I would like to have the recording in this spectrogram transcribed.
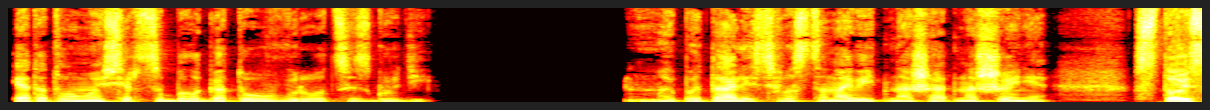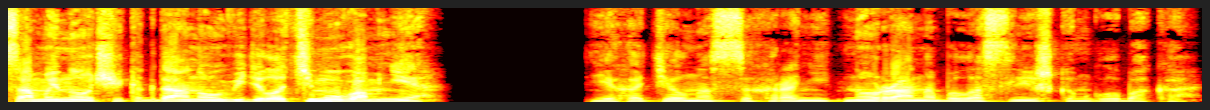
и от этого мое сердце было готово вырваться из груди. Мы пытались восстановить наши отношения с той самой ночи, когда она увидела тьму во мне. Я хотел нас сохранить, но рана была слишком глубока.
